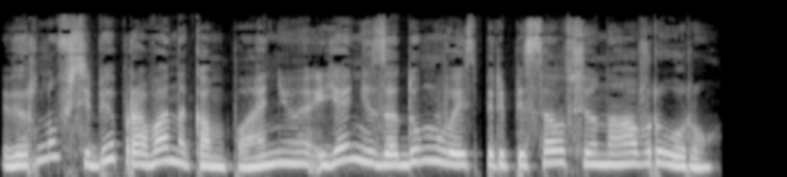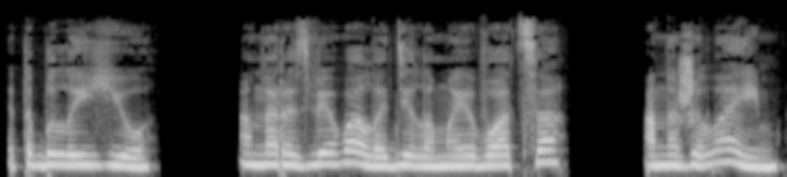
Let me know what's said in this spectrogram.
вернув себе права на компанию, я, не задумываясь, переписал все на Аврору. Это было ее. Она развивала дело моего отца, она жила им,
